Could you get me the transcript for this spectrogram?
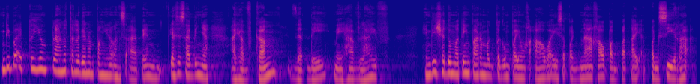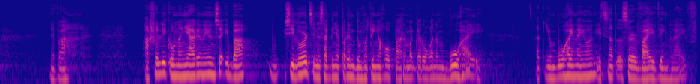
hindi ba ito yung plano talaga ng Panginoon sa atin? Kasi sabi niya, I have come that they may have life. Hindi siya dumating para magtagumpay yung kaaway sa pagnakaw, pagpatay at pagsira. Di ba? Actually, kung nangyari na yun sa iba, si Lord, sinasabi niya pa rin, dumating ako para magkaroon ka ng buhay. At yung buhay na yun, it's not a surviving life.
